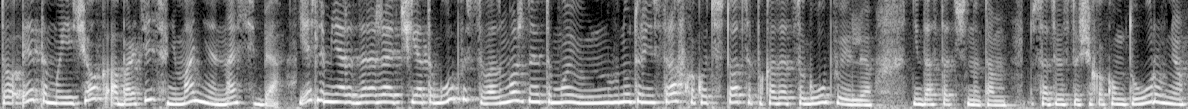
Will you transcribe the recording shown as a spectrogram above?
то это маячок обратить внимание на себя. Если меня раздражает чья-то глупость, возможно, это мой внутренний страх в какой-то ситуации показаться глупой или недостаточно там соответствующей какому-то уровню.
